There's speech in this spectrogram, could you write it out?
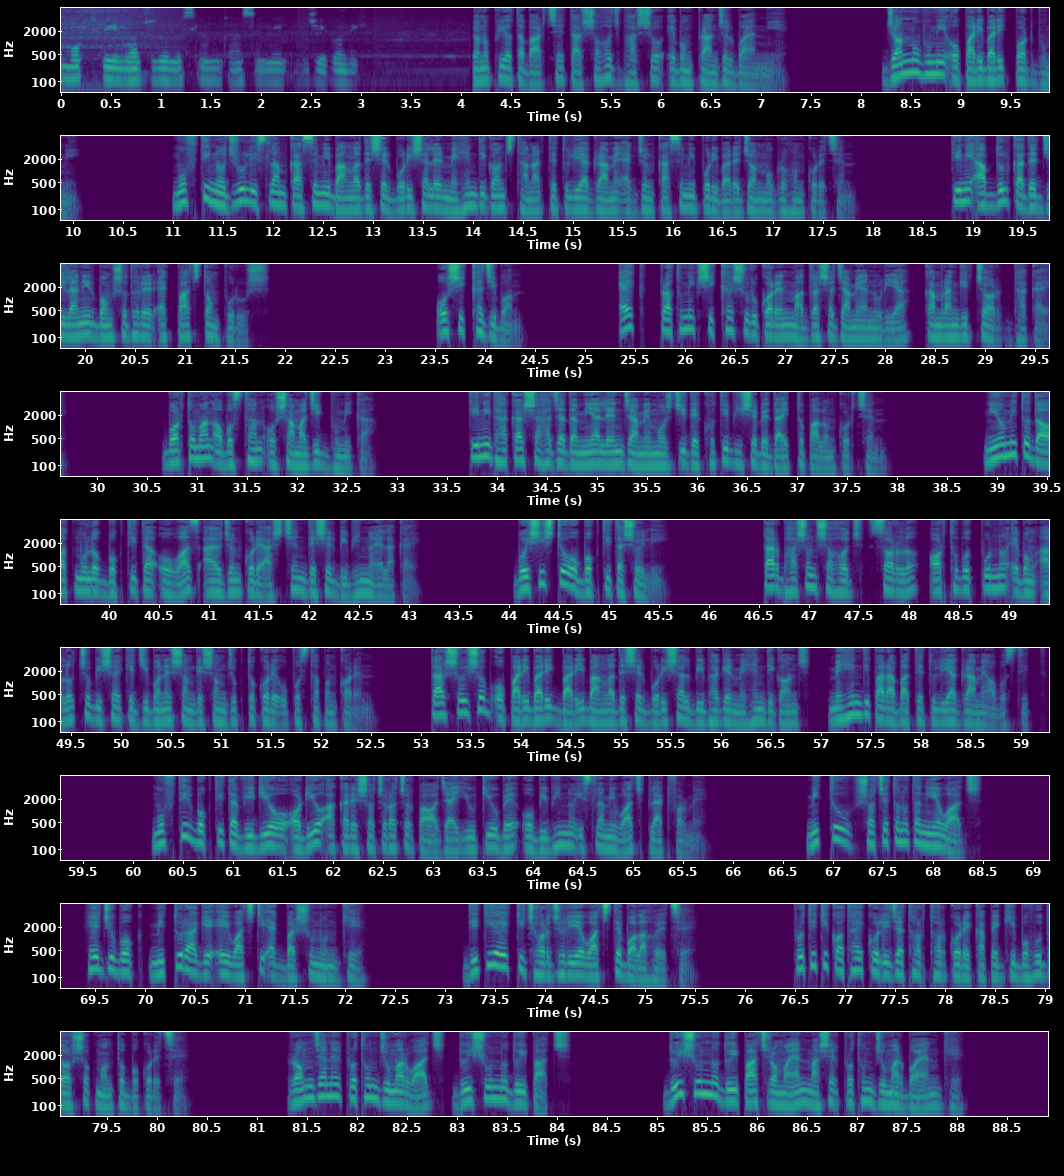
মুফতি নজরুল ইসলাম কাসেমীর জীবনী। জনপ্রিয়তা বাড়ছে তার সহজ ভাষ্য এবং প্রাঞ্জল বয়ান নিয়ে। জন্মভূমি ও পারিবারিক পটভূমি। মুফতি নজরুল ইসলাম কাসেমি বাংলাদেশের বরিশালের মেহেন্দিগঞ্জ থানার তেতুলিয়া গ্রামে একজন কাসেমি পরিবারে জন্মগ্রহণ করেছেন। তিনি আব্দুল কাদের জিলানির বংশধরের এক পাঁচতম পুরুষ। ও শিক্ষাজীবন এক, প্রাথমিক শিক্ষা শুরু করেন মাদ্রাসা জামেয়া নুরিয়া কামরাঙ্গীর চর ঢাকায়। বর্তমান অবস্থান ও সামাজিক ভূমিকা। তিনি ঢাকার শাহজাদা মিয়া লেন জামে মসজিদে খতিব হিসেবে দায়িত্ব পালন করছেন। নিয়মিত দাওয়াতমূলক বক্তৃতা ও ওয়াজ আয়োজন করে আসছেন দেশের বিভিন্ন এলাকায়। বৈশিষ্ট্য ও বক্তৃতা শৈলী। তার ভাষণ সহজ, সরল, অর্থবোধপূর্ণ এবং আলোচ্য বিষয়কে জীবনের সঙ্গে সংযুক্ত করে উপস্থাপন করেন। তার শৈশব ও পারিবারিক বাড়ি বাংলাদেশের বরিশাল বিভাগের মেহেন্দিগঞ্জ, মেহেন্দিপাড়া বা তেতুলিয়া গ্রামে অবস্থিত। মুফতির বক্তৃতা ভিডিও ও অডিও আকারে সচরাচর পাওয়া যায় ইউটিউবে ও বিভিন্ন ইসলামী ওয়াজ প্ল্যাটফর্মে। মৃত্যু, সচেতনতা নিয়ে ওয়াজ। হে যুবক, মৃত্যুর আগে এই ওয়াজটি একবার শুনুন গে দ্বিতীয় একটি ঝরঝরিয়ে ওয়াজতে বলা হয়েছে। প্রতিটি কথায় কলিজা থরথর করে কাপে ঘি বহু দর্শক মন্তব্য করেছে। রমজানের প্রথম জুমার ওয়াজ, দুই শূন্য দুই পাঁচ। দুই শূন্য দুই পাঁচ রমায়ান মাসের প্রথম জুমার বয়ান ঘে।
